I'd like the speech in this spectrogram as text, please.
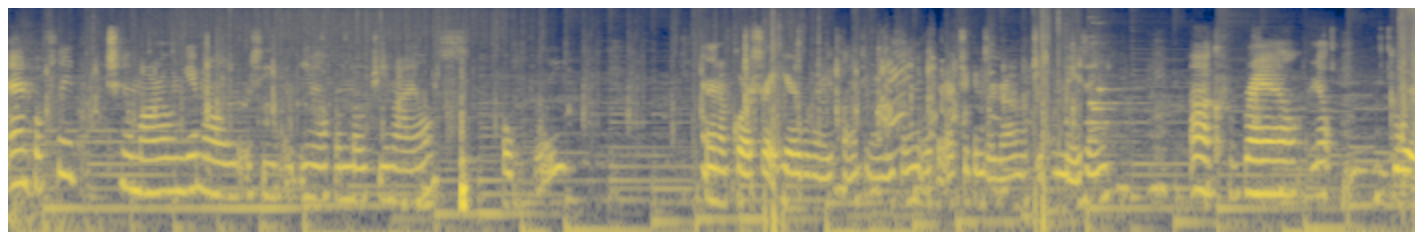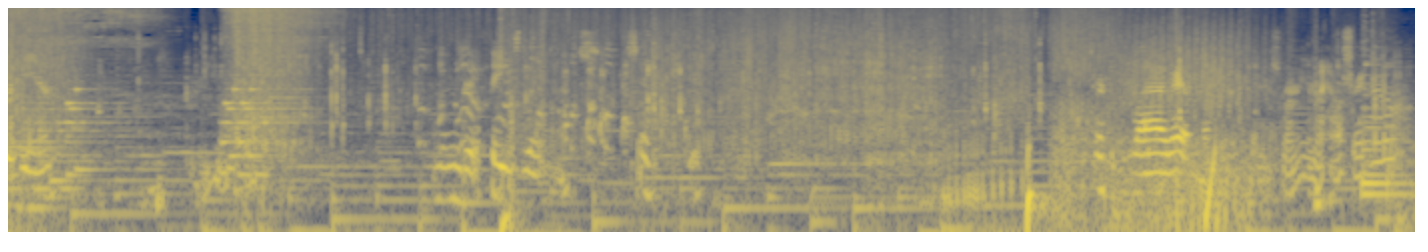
And hopefully tomorrow in game I'll receive an email from Mochi Miles. Hopefully. And then of course right here we're going to be planting anything. At our chickens are growing, which is amazing. Uh, Krail. Nope. Gordian. Wonder phase lands. So cool. There's lag. I have nothing just running in my house right now.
